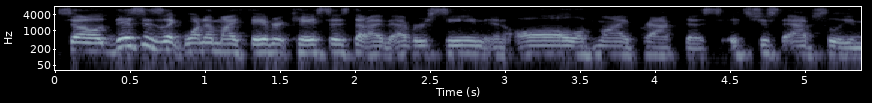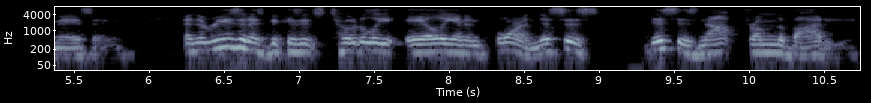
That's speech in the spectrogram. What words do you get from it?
So this is like one of my favorite cases that I've ever seen in all of my practice. It's just absolutely amazing. And the reason is because it's totally alien and foreign. This is this is not from the body.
